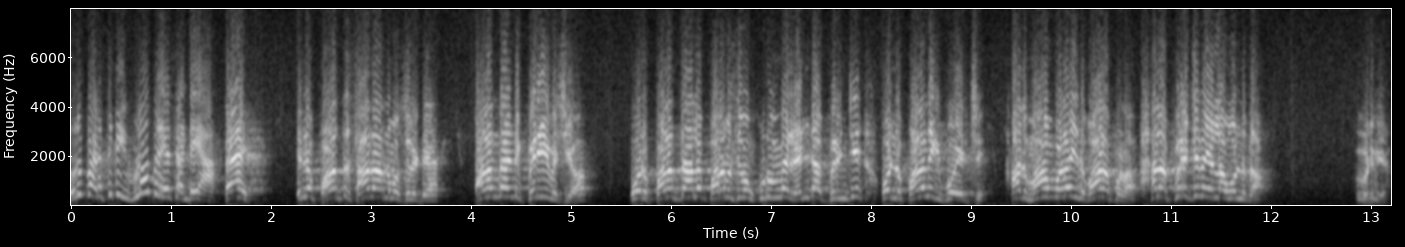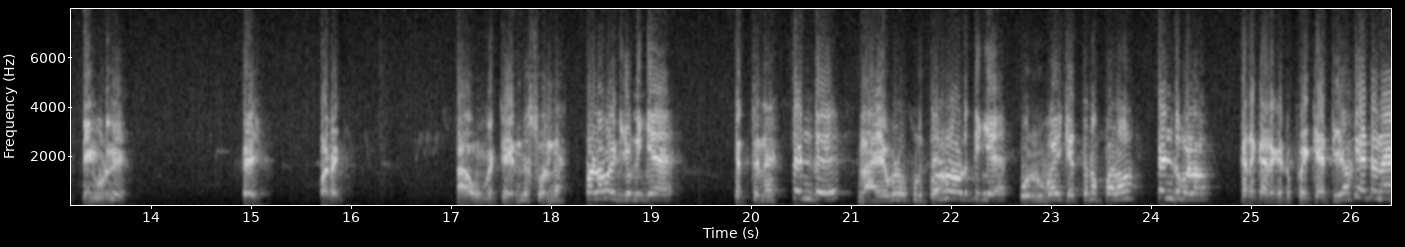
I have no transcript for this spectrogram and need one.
ஒரு படத்துக்கு இவ்ளோ பெரிய சண்டையா? ஏய், என்ன பழத்தை சாதாரணமா சொல்லிட்டேன் பழம் தாண்டி பெரிய விஷயம். ஒரு பழத்தால பரமசிவம் குடும்பம் ரெண்டா பிரிஞ்சு ஒண்ணு பழனிக்கு போயிருச்சு. அது மாம்பழம் இது வாழைப்பழம். ஆனா பிரச்சனை எல்லாம் ஒண்ணுதான். விடுங்க நீங்க விடுங்க. ஏய் பாருங்க. நான் உங்ககிட்ட என்ன சொன்னேன் பழம் வாங்கிட்டு சொன்னீங்க எத்தனை ரெண்டு நான் எவ்வளவு ஒரு கொடுத்தேன் ரூபா கொடுத்தீங்க ஒரு ரூபாய்க்கு எத்தனை பழம் ரெண்டு பழம் கடைக்காரர்கிட்ட போய் கேட்டியா கேட்டனே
